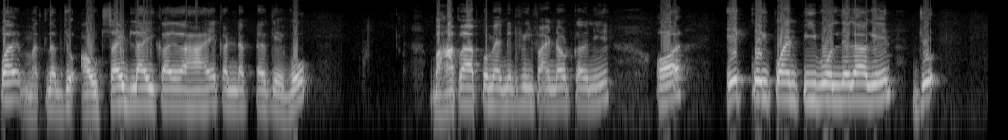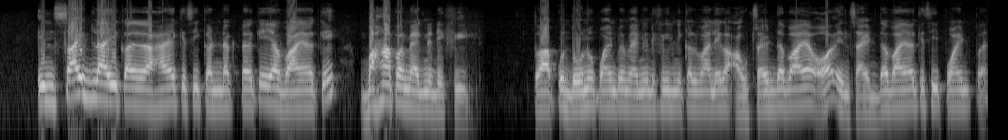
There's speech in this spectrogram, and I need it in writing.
पर मतलब जो आउटसाइड लाई कर रहा है कंडक्टर के, वो। वहाँ पर आपको मैग्नेट फ़ील्ड फाइंड आउट करनी है। और एक कोई पॉइंट पी बोल देगा अगेन जो इनसाइड लाई कर रहा है किसी कंडक्टर के या वायर के, वहाँ पर मैग्नेटिक फ़ील्ड तो आपको दोनों पॉइंट पे मैग्नेटिक फ़ील्ड निकलवा लेगा आउटसाइड द वायर और इनसाइड द वायर किसी पॉइंट पर।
